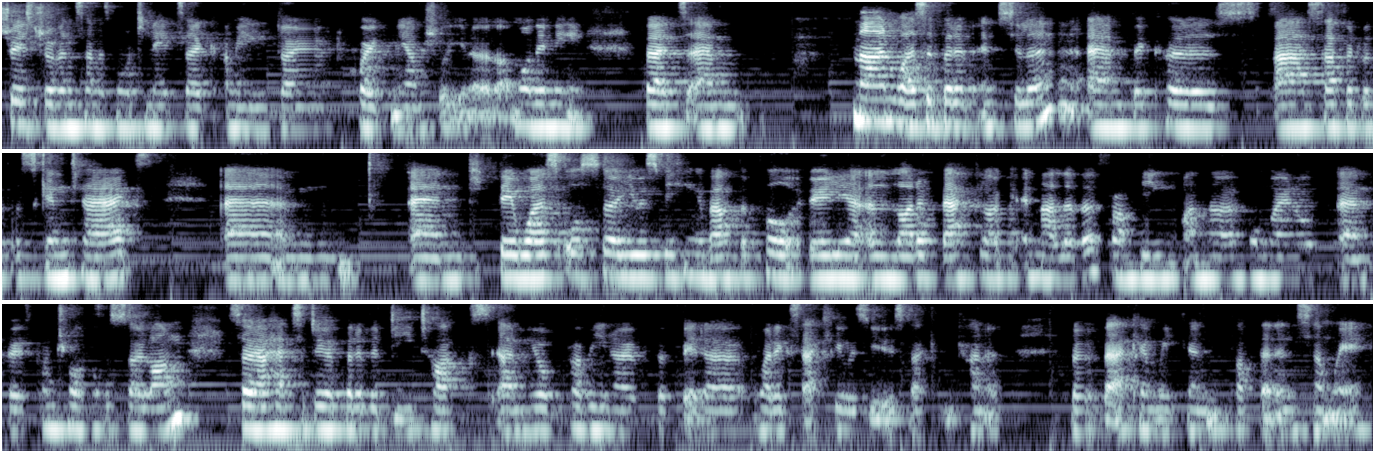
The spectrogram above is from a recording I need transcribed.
stress driven, some is more genetic. I mean, don't quote me, I'm sure you know a lot more than me. But um, mine was a bit of insulin um, because I suffered with the skin tags. Um, and there was also, you were speaking about the pill earlier, a lot of backlog in my liver from being on the hormonal um, birth control for so long. So I had to do a bit of a detox. Um, you'll probably know better what exactly was used. I can kind of look back and we can pop that in somewhere.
